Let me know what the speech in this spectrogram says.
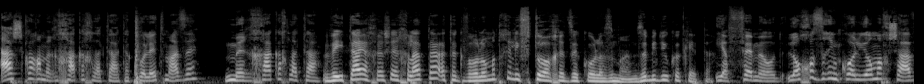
אשכרה מרחק החלטה. אתה קולט מה זה? מרחק החלטה. ואיתי, אחרי שהחלטת, אתה כבר לא מתחיל לפתוח את זה כל הזמן. זה בדיוק הקטע. יפה מאוד. לא חוזרים כל יום עכשיו,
